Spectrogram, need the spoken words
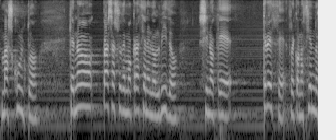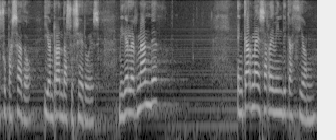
más culto, que no pasa su democracia en el olvido, sino que crece reconociendo su pasado y honrando a sus héroes. Miguel Hernández encarna esa reivindicación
